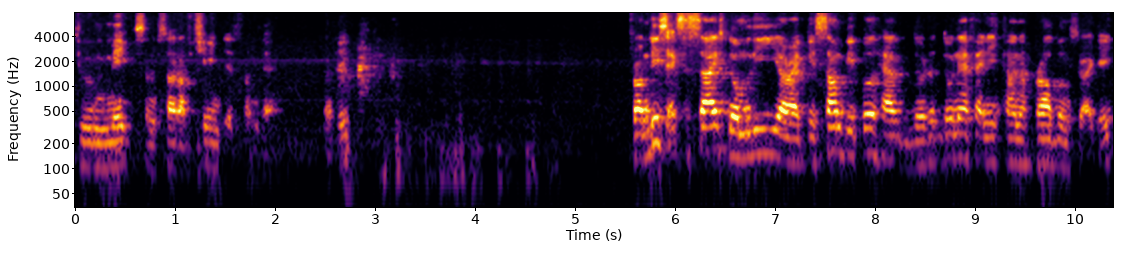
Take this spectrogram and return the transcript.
to make some sort of changes from there, okay. From this exercise, normally, right, okay, some people have don't have any kind of problems, right, okay,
